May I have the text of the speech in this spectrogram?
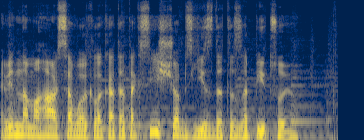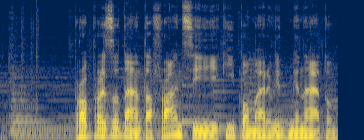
Він намагався викликати таксі, щоб з'їздити за піцею. Про президента Франції, який помер від мінету.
